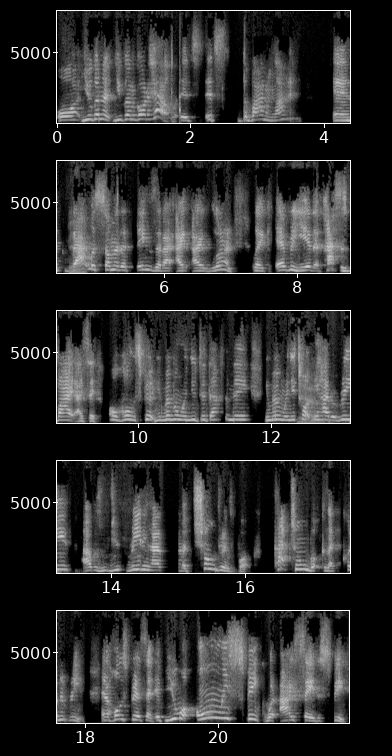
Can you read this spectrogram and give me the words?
or you're gonna you're gonna go to hell. It's it's the bottom line. And yeah. that was some of the things that I, I, I learned. Like every year that passes by, I say, "Oh, Holy Spirit, you remember when you did that for me? You remember when you taught yeah. me how to read? I was reading of a children's book, cartoon book, because I couldn't read. And the Holy Spirit said, if you will only speak what I say to speak,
